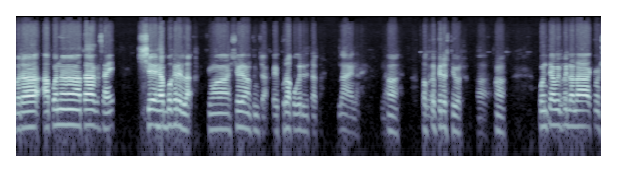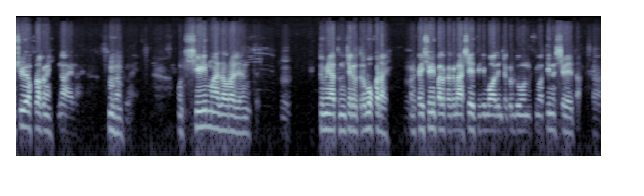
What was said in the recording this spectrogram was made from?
बरं आपण आता कसं आहे शे ह्या बकऱ्याला किंवा शेळ्यांना तुमच्या काही खुराक वगैरे देता का नाही नाही फक्त खुराक. फिरस्तीवर. हा. हा. कोणत्या पिल्लाला किंवा शेळीला खुराक नाही? नाही नाही हम्म. खुराक नाही. मग शेळी माझावर आल्यानंतर हम्म. तुम्ही आता तुमच्याकडे तर बोकड आहे. पण काही शेळी पालकाकडे असे येते की बाबा त्यांच्याकडे दोन किंवा तीनच शेळी हा. येतात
